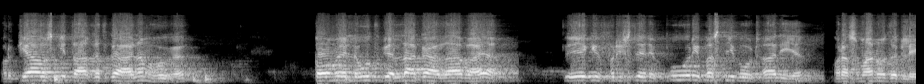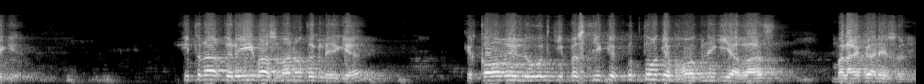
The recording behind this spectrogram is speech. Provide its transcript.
اور کیا اس کی طاقت کا عالم ہوگا؟ قوم لوت بھی اللہ کا عذاب آیا، تو ایک ہی فرشتے نے پوری بستی کو اٹھا لیا اور آسمانوں تک لے گیا۔ اتنا قریب آسمانوں تک لے گیا کہ قوم لوت کی بستی کے کتوں کے بھونکنے کی آواز ملائکہ نے سنی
